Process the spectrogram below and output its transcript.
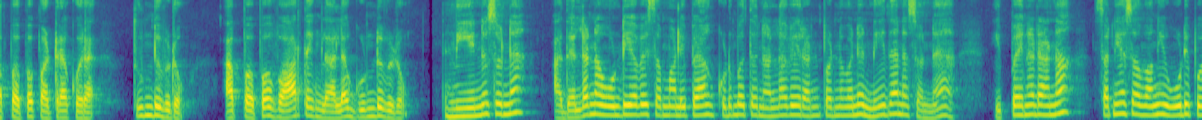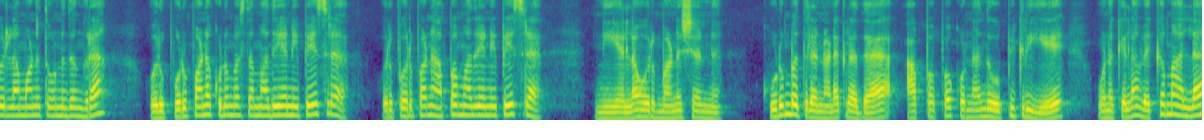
அப்பப்போ பற்றாக்குறை. துண்டு விடும். அப்பப்போ வார்த்தைங்களால் குண்டு விடும். நீ என்ன சொன்ன? அதெல்லாம் நான் ஒண்டியாவே சமாளிப்பேன். குடும்பத்தை நல்லாவே ரன் பண்ணுவேன்னு நீ தானே சொன்ன. இப்போ என்னடானா? சன்னியாசம் வாங்கி ஓடி போயிடலாமான்னு தோணுதுங்கிற? ஒரு பொறுப்பான குடும்பஸ்த மாதிரியா நீ பேசுகிற ஒரு பொறுப்பான அப்பா மாதிரியா நீ பேசுகிற நீ எல்லாம் ஒரு மனுஷன்னு. குடும்பத்தில் நடக்கிறத அப்பப்போ கொண்டாந்து ஒப்பிக்கிறியே. உனக்கெல்லாம் வெக்கமா இல்லை?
